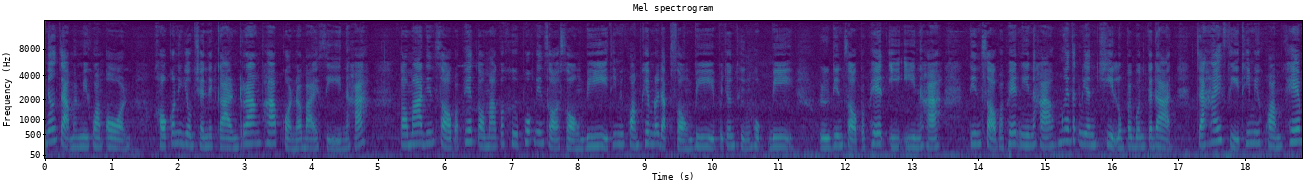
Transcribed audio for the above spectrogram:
เนื่องจากมันมีความอ่อน เขาก็นิยมใช้ในการร่างภาพก่อนระบายสีนะคะ ต่อมาดินสอประเภทต่อมาก็คือพวกดินสอ 2B ที่มีความเข้มระดับ 2B ไปจนถึง 6B หรือดินสอประเภท EE นะคะ ดินสอประเภทนี้นะคะ เมื่อนักเรียนขีดลงไปบนกระดาษ จะให้สีที่มีความเข้ม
